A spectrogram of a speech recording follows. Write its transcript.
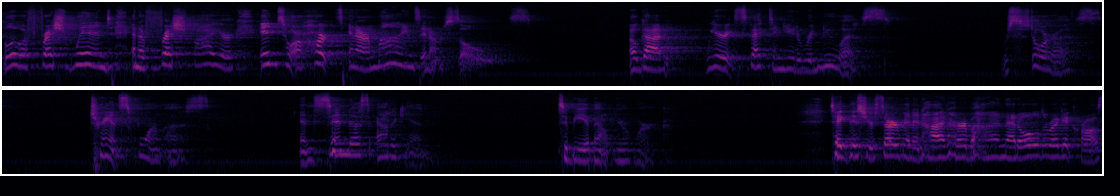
blow a fresh wind and a fresh fire into our hearts and our minds and our souls. Oh God, we are expecting you to renew us, restore us, transform us and send us out again to be about your work. Take this, your servant, and hide her behind that old rugged cross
